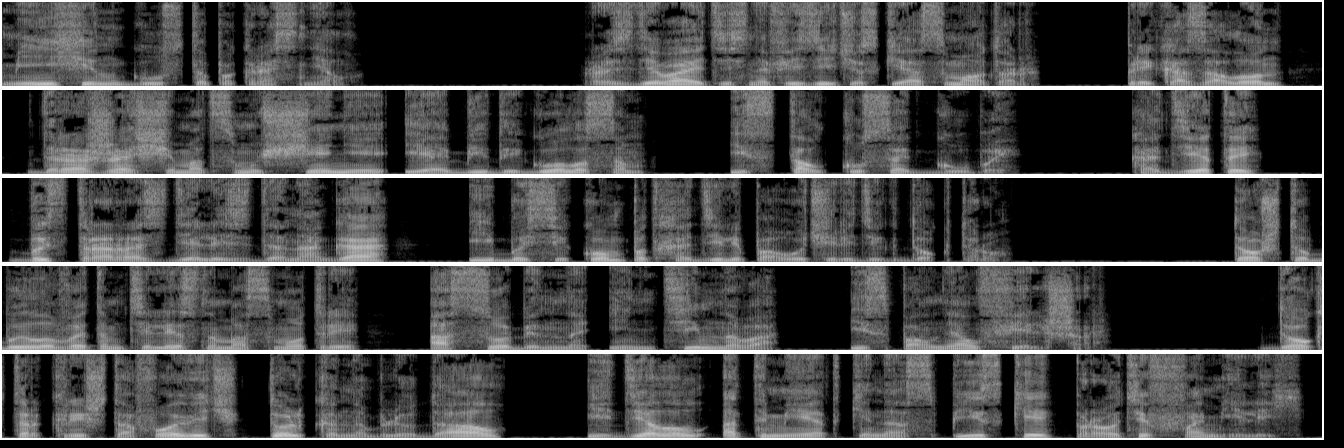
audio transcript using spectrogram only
Михин густо покраснел. «Раздевайтесь на физический осмотр», — приказал он, дрожащим от смущения и обиды голосом, и стал кусать губы. Кадеты быстро разделись до нога и босиком подходили по очереди к доктору. То, что было в этом телесном осмотре особенно интимного, исполнял фельдшер. Доктор Криштофович только наблюдал и делал отметки на списке против фамилий.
